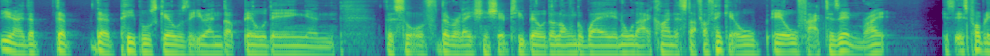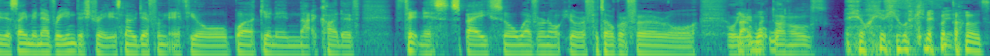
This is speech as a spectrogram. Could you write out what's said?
you know the the the people skills that you end up building and the sort of the relationships you build along the way and all that kind of stuff. I think it all it all factors in, right? It's, it's, probably the same in every industry. It's no different if you're working in that kind of fitness space or whether or not you're a photographer or or like, what, McDonald's. if you're working at McDonald's,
